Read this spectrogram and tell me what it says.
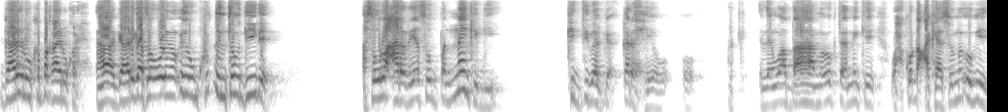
Gaarigan uu ka baqaa inuu qarxo. Ha gaarigaas inuu ku dhinto diide asuu la carariya asuu banaanka geey kadibaa qaraxi ilaan waa daaha ma ogtaa ninkii wax ku dhaca kaasoo ma ogee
